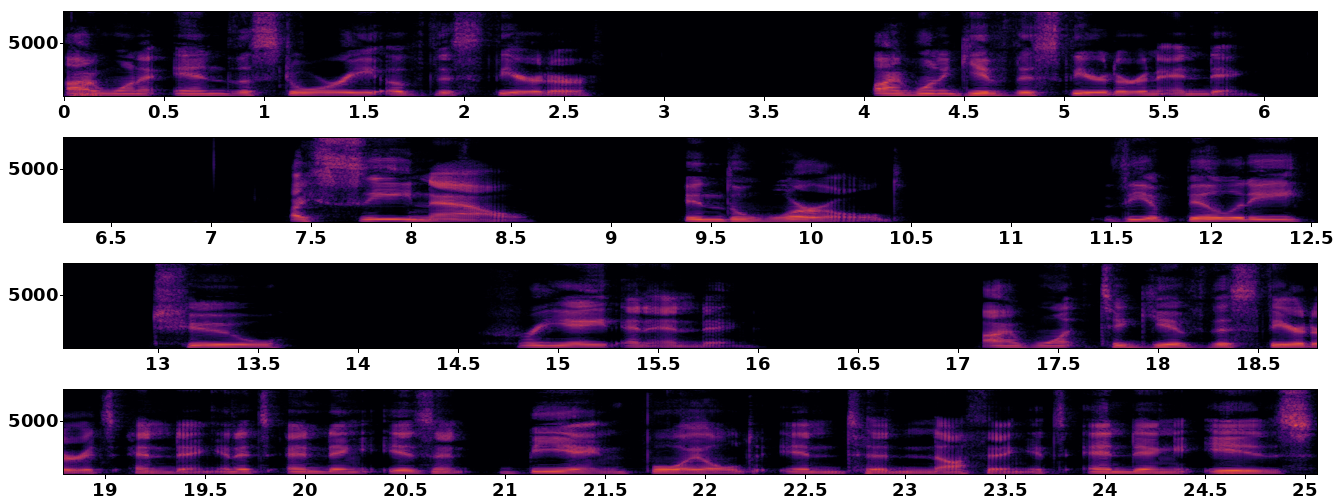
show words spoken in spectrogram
I want to end the story of this theater. I want to give this theater an ending. I see now in the world the ability to create an ending. I want to give this theater its ending, and its ending isn't being boiled into nothing. Its ending is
